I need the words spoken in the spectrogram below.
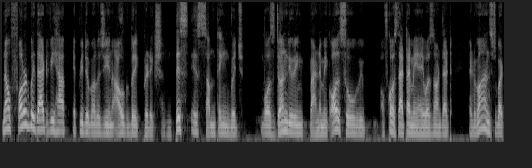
Now, followed by that, we have epidemiology and outbreak prediction. This is something which was done during pandemic. Also, we, of course, that time AI was not that advanced, but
